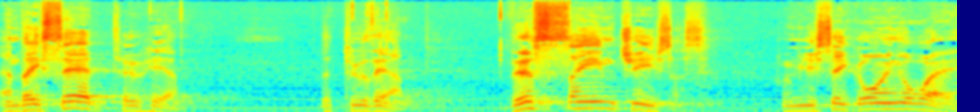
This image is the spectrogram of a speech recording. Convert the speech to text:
And they said to him, to them, This same Jesus, whom you see going away,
